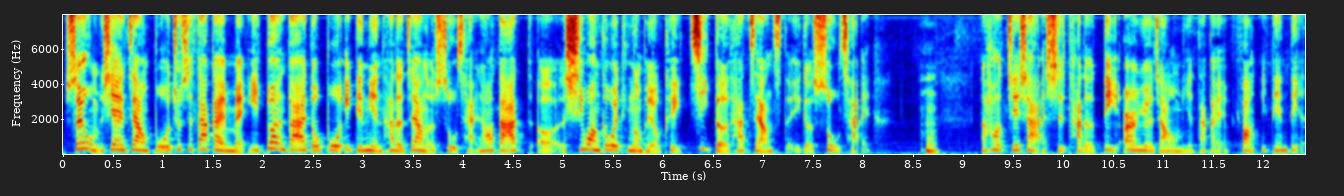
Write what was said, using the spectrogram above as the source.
所以我们现在这样播，就是大概每一段大概都播一点点它的这样的素材，然后大家呃，希望各位听众朋友可以记得它这样子的一个素材。嗯，然后接下来是它的第二乐章，我们也大概放一点点。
